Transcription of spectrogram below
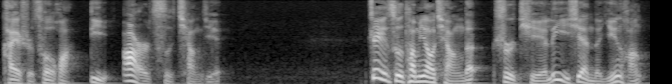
开始策划第二次抢劫。这次他们要抢的是铁力县的银行。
